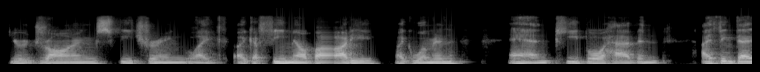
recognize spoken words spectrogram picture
your drawings featuring like like a female body, like women, and people haven't I think that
